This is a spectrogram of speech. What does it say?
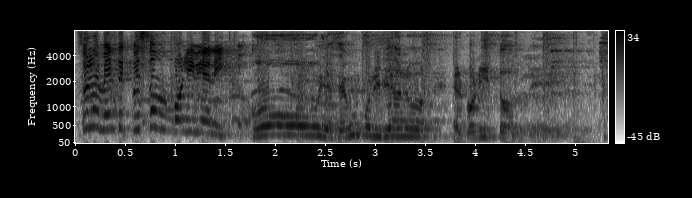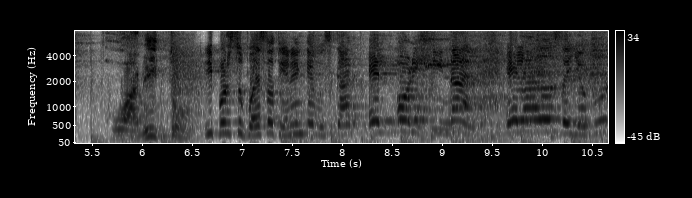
Solamente cuesta un bolivianito. Oh, ya según boliviano, el bonito de Juanito. Y por supuesto tienen que buscar el original, helados de yogur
